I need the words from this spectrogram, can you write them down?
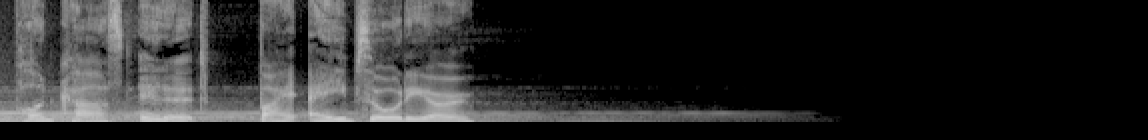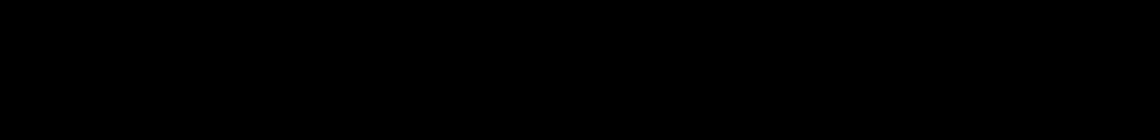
Podcast edit by Abe's Audio.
